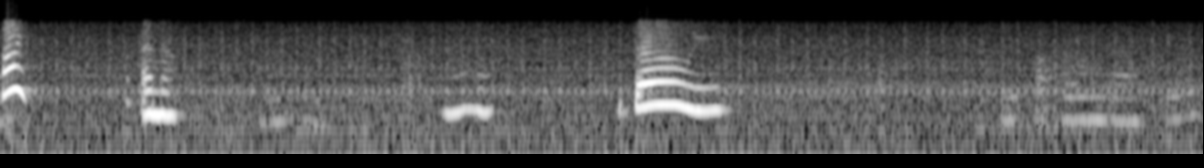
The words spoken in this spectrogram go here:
Hi. I know. I know. Zoe. Papa went downstairs.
